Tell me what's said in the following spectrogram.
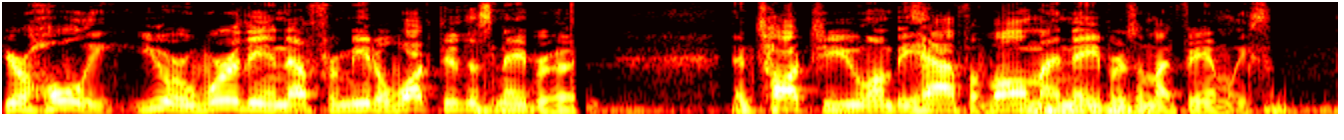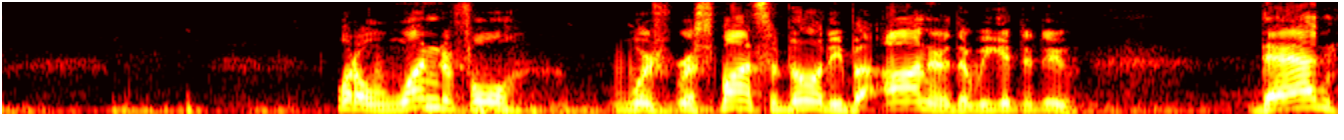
you're holy. You are worthy enough for me to walk through this neighborhood and talk to you on behalf of all my neighbors and my families. What a wonderful responsibility, but honor that we get to do. Dad,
